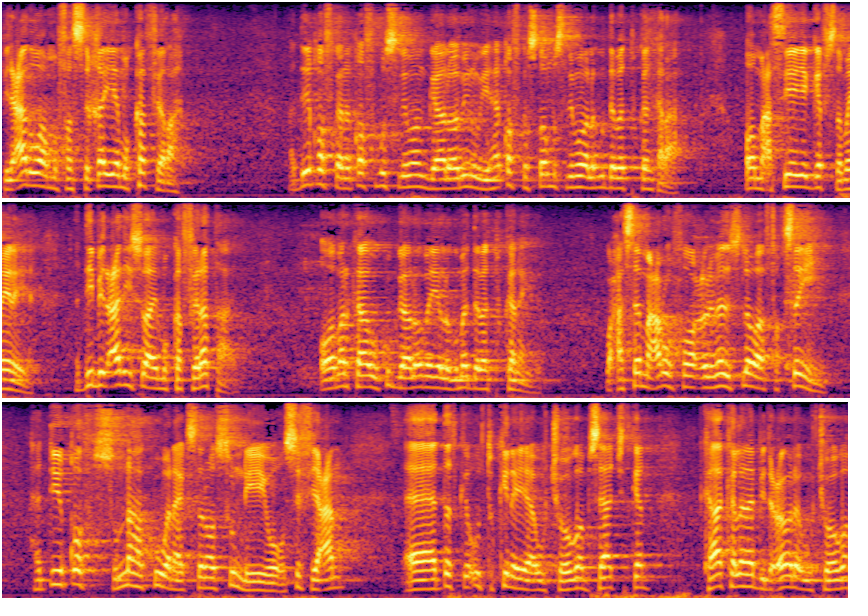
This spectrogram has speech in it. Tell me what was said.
bidcadu waa mufasiqa iyo mukafira haddii qofkani qof muslimoon gaaloobin uu yahay qof kastoo muslimo waa lagu daba tukan karaa oo macsiyo iyo gef samaynaya. Haddii bidcadiisu ay mukafiro tahay oo markaa uu ku gaaloobayo laguma daba tukanayo waxaase macruuf oo culimmadu isla waafaqsan yihiin. Haddii qof sunnaha ku wanaagsan oo sunniyay oo si fiican dadka u tukinaya uu joogo masaajidkan kaa kalena bidcoole uu joogo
